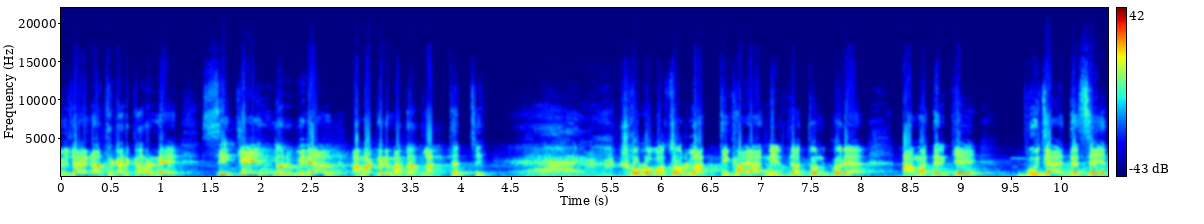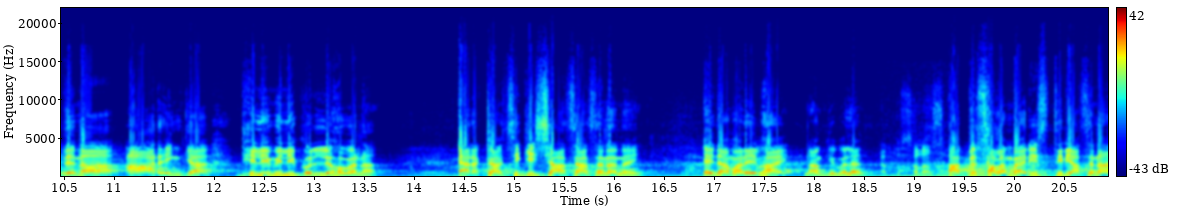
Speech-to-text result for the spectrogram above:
বিজয় না থাকার কারণে শিখে ইন্দুর বিড়াল আমাকে মাথা লাচ্চাচ্ছে ষোলো বছর লাত্তি খায়া নির্যাতন করে আমাদেরকে বুঝায় দেশে যে না আর ইঙ্কা ঢিলিমিলি করলে হবে না। এর একটা চিকিৎসা আছে আছে না নাই? এই যে আমার এই ভাই নাম কি বলেন? আব্দুল সালাম ভাইয়ের স্ত্রী আছে না?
